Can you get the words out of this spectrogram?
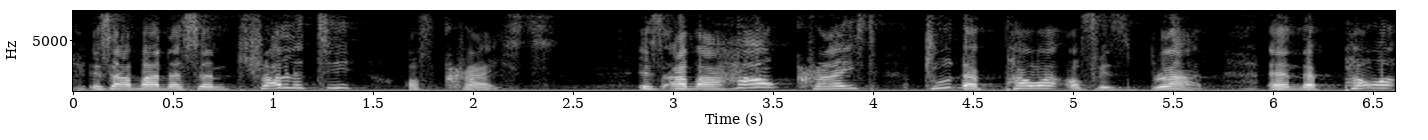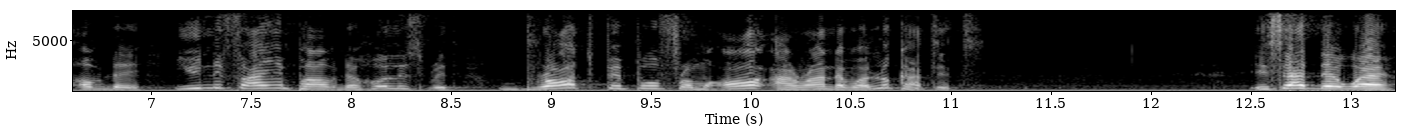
it's about the centrality of Christ. It's about how Christ, through the power of his blood and the power of the unifying power of the Holy Spirit, brought people from all around the world. Look at it. He said they were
